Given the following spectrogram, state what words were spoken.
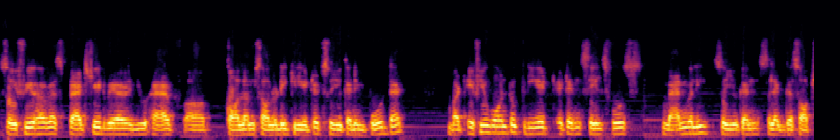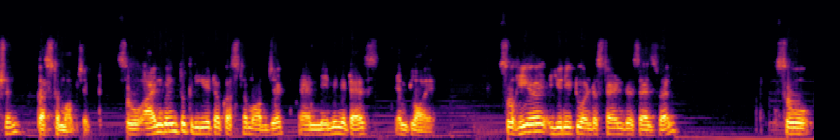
So if you have a spreadsheet where you have uh, columns already created so you can import that. But if you want to create it in salesforce manually so you can select this option custom object. So i'm going to create a custom object and naming it as employee. So here you need to understand this as well. So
